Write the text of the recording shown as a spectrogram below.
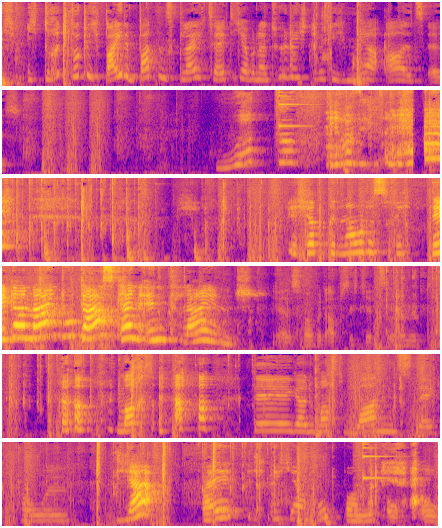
Ich, ich drück wirklich beide Buttons gleichzeitig, aber natürlich drücke ich mehr A als S. What the f Ich habe genau das richtige. Digga, nein, du darfst kein Inclined. Ja, das war mit Absicht jetzt, oder mit. machst. Digga, du machst One Stack, Paul. Ja, weil ich mich ja hochbaue. Ne? Oh, oh,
